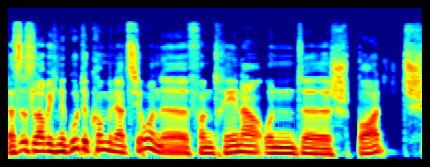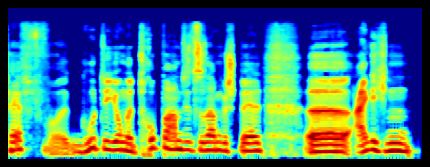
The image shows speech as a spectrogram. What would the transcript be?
das ist, glaube ich, eine gute Kombination äh, von Trainer und äh, Sportchef. Gute junge Truppe haben sie zusammengestellt. Äh, eigentlich ein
